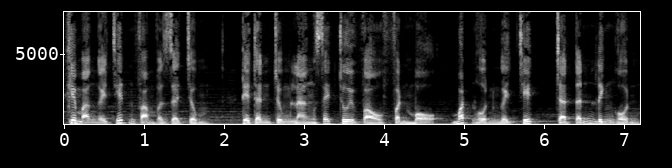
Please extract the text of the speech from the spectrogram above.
Khi mà người chết phạm vào giờ trùng, Thì thần trùng làng sẽ chui vào phần mộ, Bắt hồn người chết Trả tấn linh hồn,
